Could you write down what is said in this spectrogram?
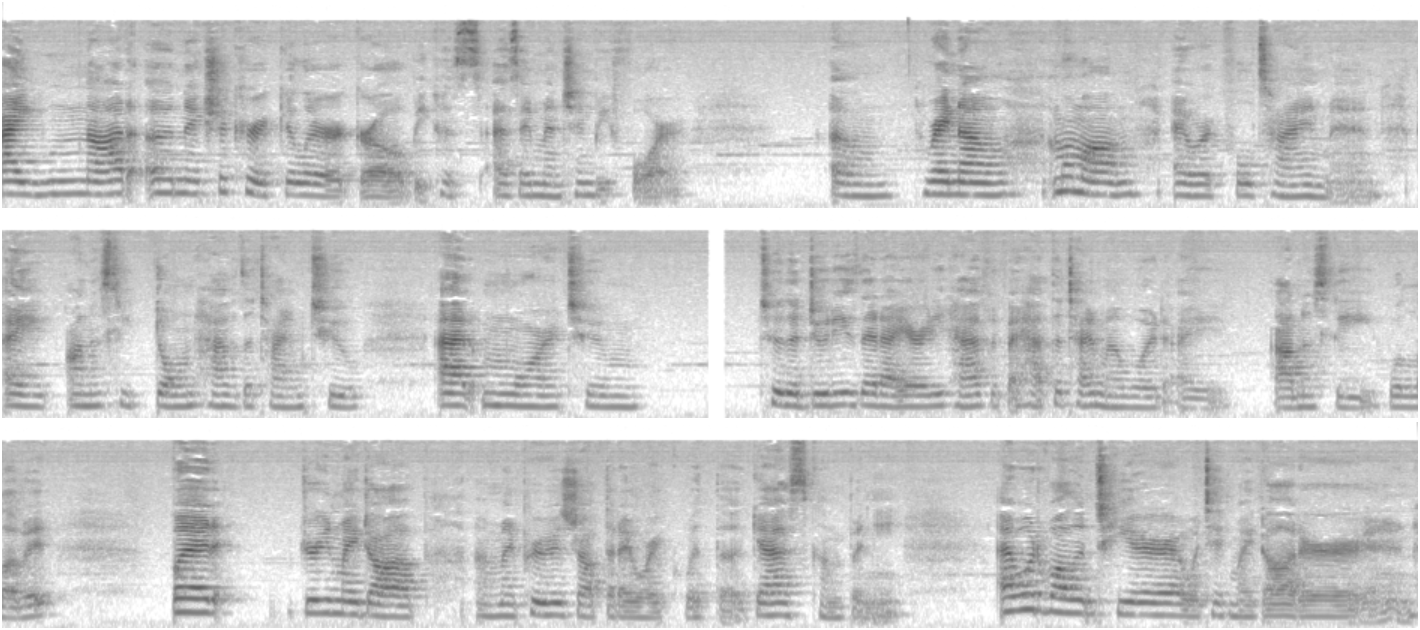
I'm not an extracurricular girl because, as I mentioned before, um, right now I'm a mom, I work full time, and I honestly don't have the time to add more to to the duties that I already have. If I had the time, I would. I honestly would love it. But during my job, um, my previous job that I worked with the gas company, I would volunteer. I would take my daughter, and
